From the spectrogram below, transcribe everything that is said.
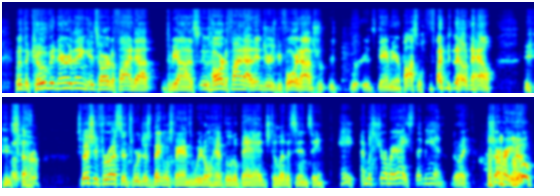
with the COVID and everything. It's hard to find out. To be honest, it was hard to find out injuries before. Now it's it's damn near impossible to find it out now. That's so, true. Especially for us since we're just Bengals fans. We don't have the little badge to let us in, saying, "Hey, I'm with Strawberry Ice. Let me in." They're like, "Strawberry who?"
